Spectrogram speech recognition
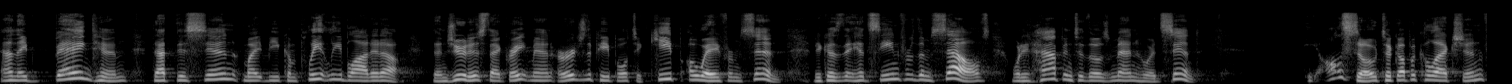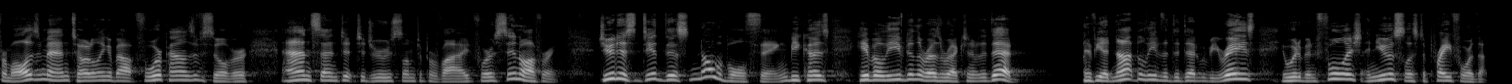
And they begged him that this sin might be completely blotted out. Then Judas, that great man, urged the people to keep away from sin, because they had seen for themselves what had happened to those men who had sinned. He also took up a collection from all his men, totaling about four pounds of silver, and sent it to Jerusalem to provide for a sin offering. Judas did this noble thing because he believed in the resurrection of the dead. If he had not believed that the dead would be raised, it would have been foolish and useless to pray for them.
